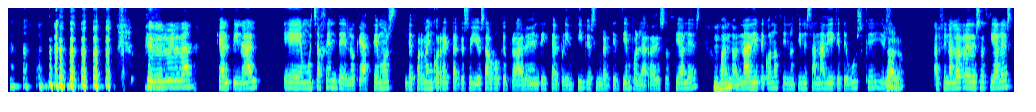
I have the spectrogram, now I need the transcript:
pero es verdad que al final eh, mucha gente lo que hacemos de forma incorrecta, que eso yo es algo que probablemente hice al principio, es invertir tiempo en las redes sociales, cuando nadie te conoce y no tienes a nadie que te busque. Y eso, Claro, al final las redes sociales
